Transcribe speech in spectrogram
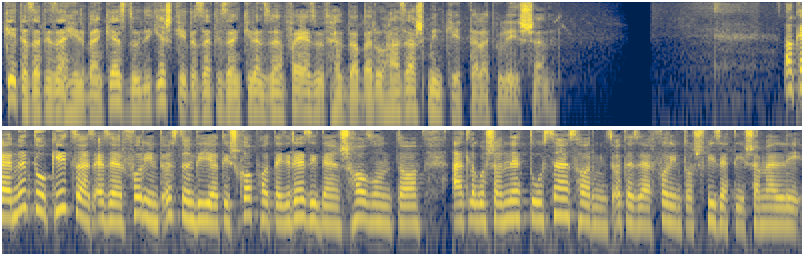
2017-ben kezdődik és 2019-ben fejeződhet be a beruházás mindkét településen. Akár nettó 200 ezer forint ösztöndíjat is kaphat egy rezidens havonta, átlagosan nettó 135 ezer forintos fizetése mellé.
